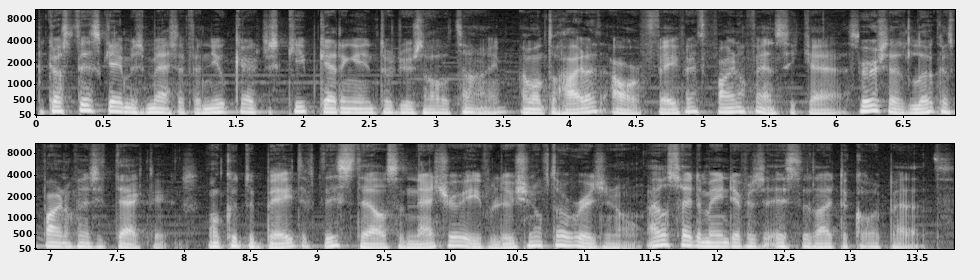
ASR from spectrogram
Because this game is massive and new characters keep getting introduced all the time, I want to highlight our favorite Final Fantasy cast. First let's look at Final Fantasy Tactics. One could debate if this style is a natural evolution of the original. I will say the main difference is the lighter color palette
